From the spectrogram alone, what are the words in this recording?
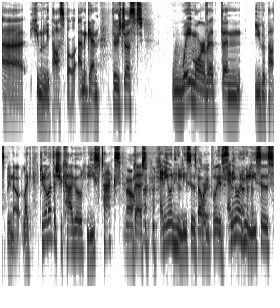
uh, humanly possible. And again, there's just way more of it than you could possibly know. Like, do you know about the Chicago lease tax? No. That anyone who leases more, me, anyone who leases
